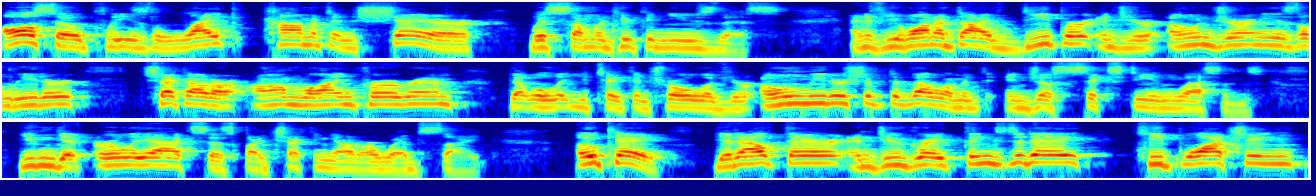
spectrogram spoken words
Also, please like, comment, and share with someone who can use this. And if you want to dive deeper into your own journey as a leader, check out our online program that will let you take control of your own leadership development in just 16 lessons. You can get early access by checking out our website. Okay, get out there and do great things today. Keep watching,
